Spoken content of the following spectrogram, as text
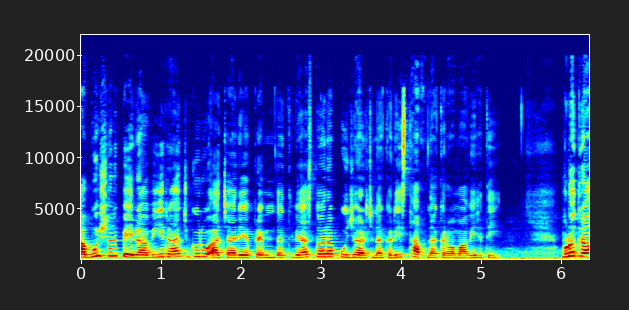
આભૂષણ પહેરાવી રાજગુરુ આચાર્ય પ્રેમદત્ત વ્યાસ દ્વારા પૂજા અર્ચના કરી સ્થાપના કરવામાં આવી હતી. વડોદરા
